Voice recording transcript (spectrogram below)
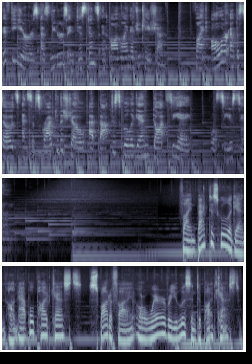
50 years as leaders in distance and online education. Find all our episodes and subscribe to the show at backtoschoolagain.ca. We'll see you soon. Find Back to School Again on Apple Podcasts, Spotify, or wherever you listen to podcasts.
